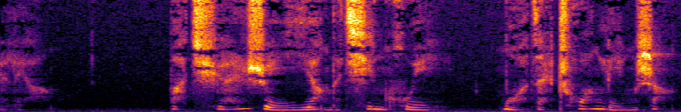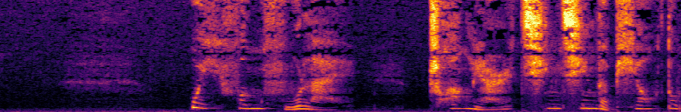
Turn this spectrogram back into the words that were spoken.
月亮，把泉水一样的清辉抹在窗棂上。微风拂来，窗帘儿轻轻的飘动。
